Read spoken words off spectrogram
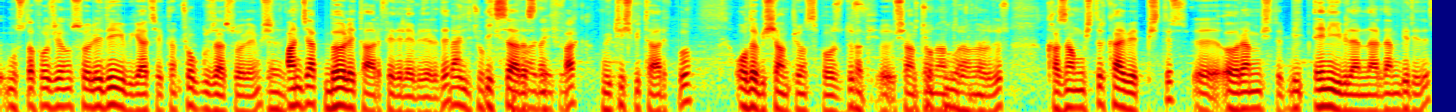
e, Mustafa Hoca'nın söylediği gibi gerçekten çok güzel söylemiş. Evet. Ancak böyle tarif edilebilirdi. Ben de çok İkisi arasındaki fark. Müthiş bir tarif bu. O da bir şampiyon sporcudur. Tabii, e, şampiyon antrenörüdür. Kazanmıştır, kaybetmiştir, e, öğrenmiştir. En iyi bilenlerden biridir.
